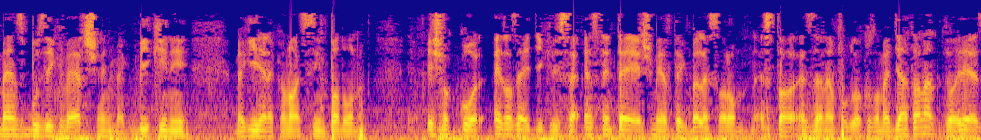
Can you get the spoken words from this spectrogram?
men's buzik verseny, meg bikini, meg ilyenek a nagy színpadon, és akkor ez az egyik része, ezt én teljes mértékben leszarom, ezt a, ezzel nem foglalkozom egyáltalán, de ez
